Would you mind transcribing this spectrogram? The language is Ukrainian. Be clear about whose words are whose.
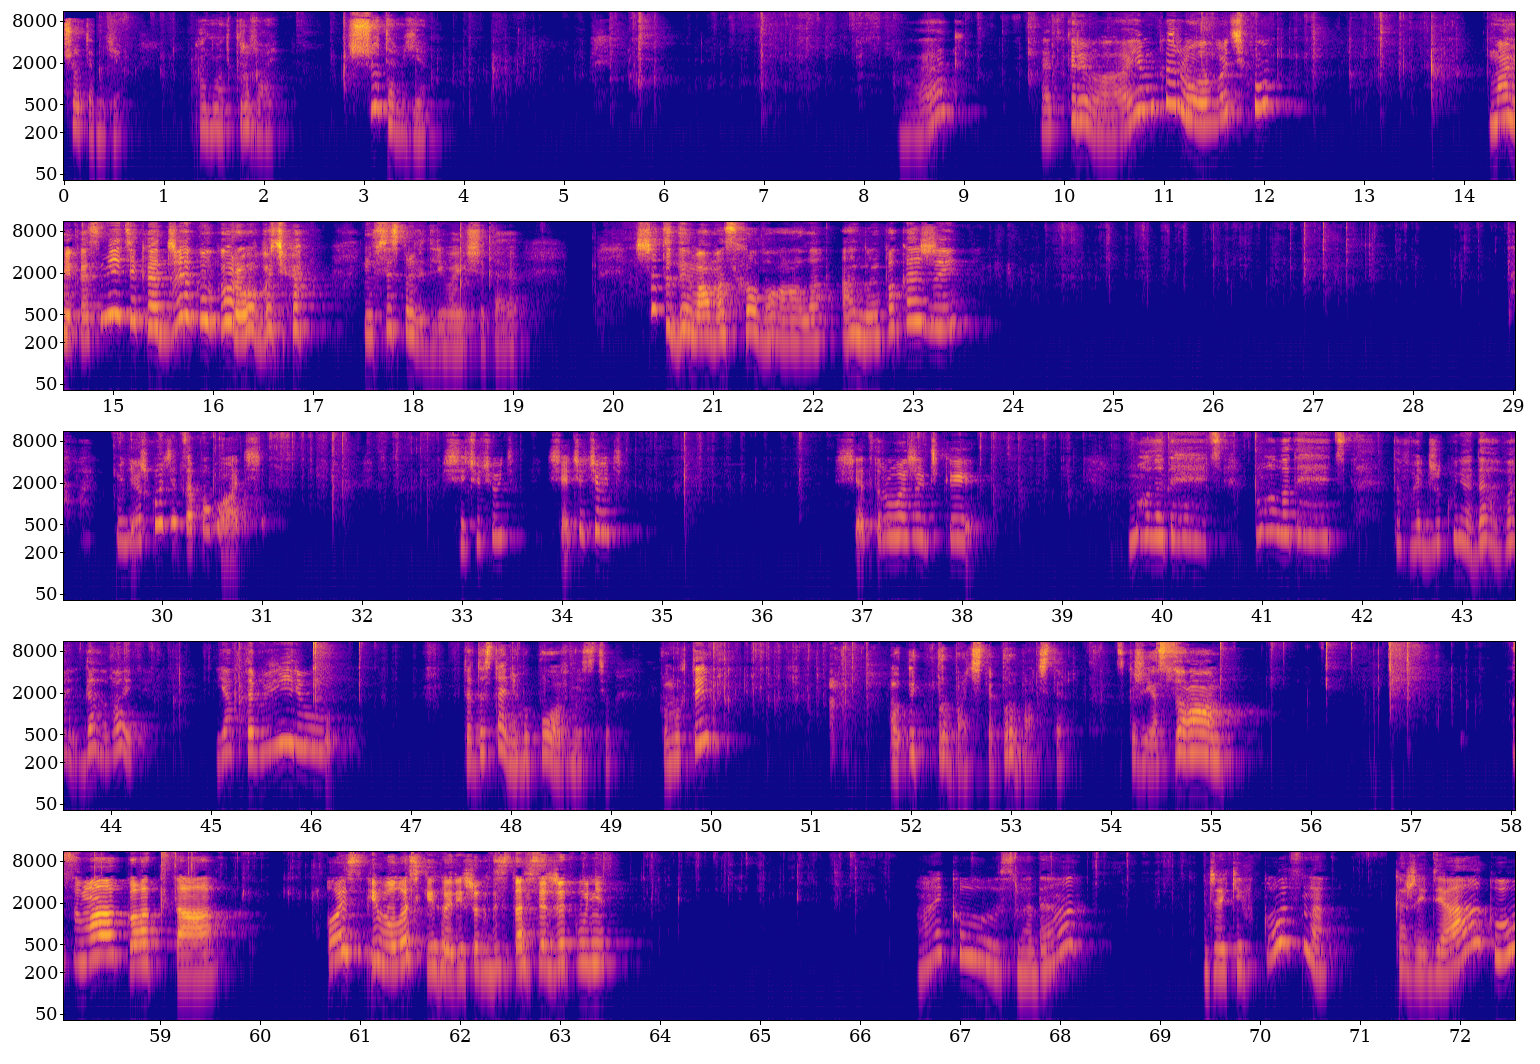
Speaker 1: Що там є? Ану, відкривай. Що там є? Так. Відкриваємо коробочку. Мамі косметика, Джеку коробочка. Ну, все справедливо, я вважаю. Що туди мама сховала? Ану, покажи. Давай, мені ж хочеться побачити. Ще чуть-чуть, ще чуть-чуть. Ще трошечки. Молодець, молодець. Давай, Джекуня, давай, давай. Я в тебе вірю. Та достань його повністю. Помогти? О, і пробачте, пробачте. Скажи, я сам. Смакота. Ось і волоський горішок дістався Джекуні. Ай, вкусно, да? Джекі, вкусно? Кажи дякую.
